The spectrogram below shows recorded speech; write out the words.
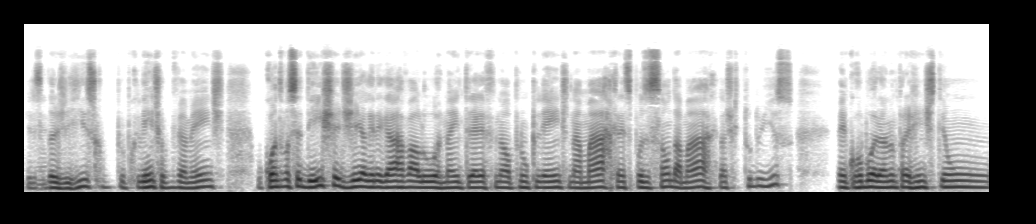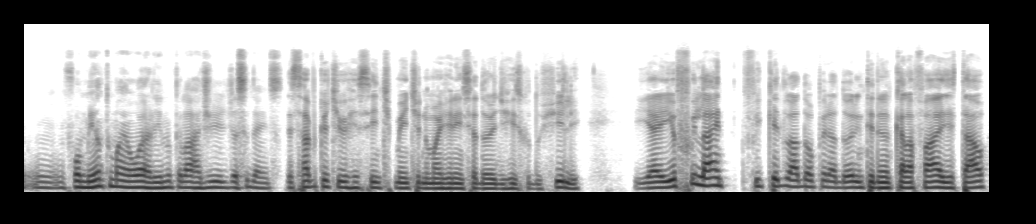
gerenciadores de risco, para o cliente, obviamente. O quanto você deixa de agregar valor na entrega final para um cliente, na marca, na exposição da marca. Então, acho que tudo isso vem corroborando para a gente ter um, um fomento maior ali no pilar de, de acidentes. Você sabe que eu tive recentemente numa gerenciadora de risco do Chile. E aí eu fui lá, fiquei do lado da operadora, entendendo o que ela faz e tal.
